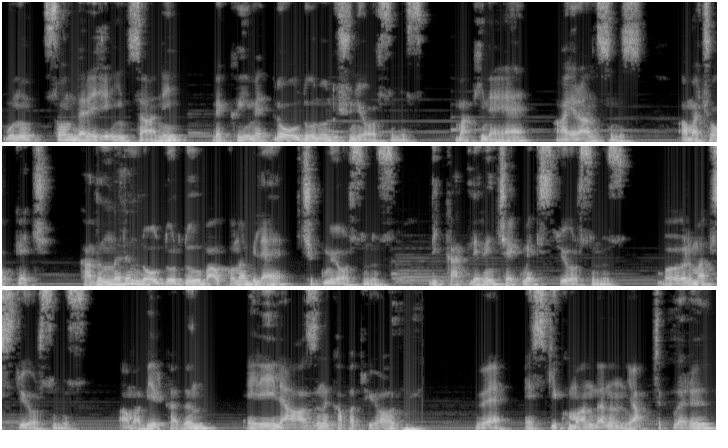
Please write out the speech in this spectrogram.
bunu son derece insani ve kıymetli olduğunu düşünüyorsunuz. Makineye hayransınız ama çok geç. Kadınların doldurduğu balkona bile çıkmıyorsunuz. Dikkatlerini çekmek istiyorsunuz. Bağırmak istiyorsunuz. Ama bir kadın eliyle ağzını kapatıyor ve eski kumandanın yaptıkları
